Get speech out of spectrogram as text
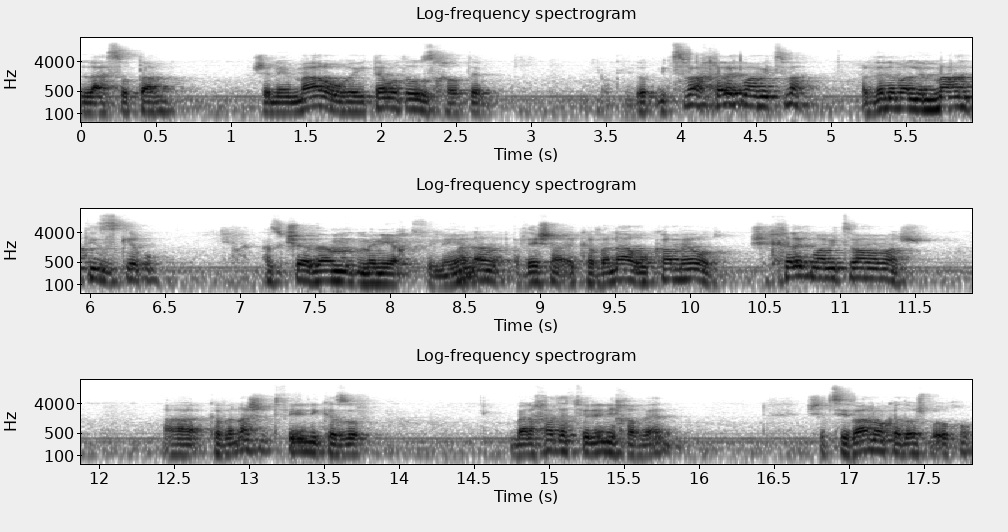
לעשותם. שנאמר, וראיתם אותו וזכרתם. אוקיי. זאת מצווה, חלק מהמצווה. על זה נאמר, למען תזכרו. אז כשאדם מניח תפילין, אז יש כוונה ארוכה מאוד, שהיא חלק מהמצווה ממש. הכוונה של תפילין היא כזאת, בהנחת התפילין יכוון, שציוונו הקדוש ברוך הוא,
